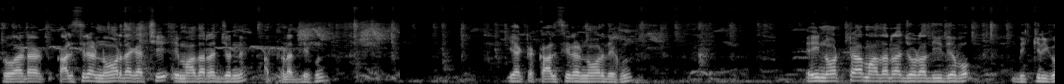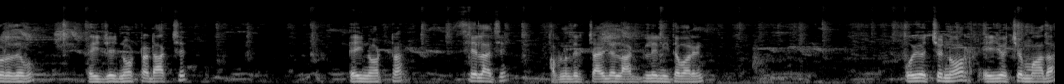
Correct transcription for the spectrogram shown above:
তো একটা কালসিরা নর দেখাচ্ছি এই মাদারার জন্য। আপনারা দেখুন। এই একটা কালসিরা নর দেখুন। এই নটটা মাদারা জোড়া দিয়ে দেবো, বিক্রি করে দেব। এই যে নটটা ডাকছে, এই নটটা সেল আছে। আপনাদের চাইলে লাগলে নিতে পারেন। ওই হচ্ছে নর, এই হচ্ছে মাদা।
